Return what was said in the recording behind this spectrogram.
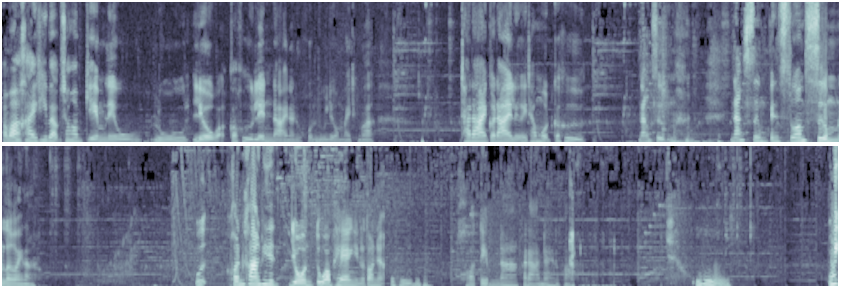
แต่ว่าใครที่แบบชอบเกมเร็วรู้เร็วอะก็คือเล่นได้นะทุกคนรู้เร็วหมายถึงว่า ถ้าได้ก็ได้เลย ถ้าหมดก็คือนั่งซึม นั่งซึมเป็นส้วมซึมเลยนะอุ้ยค่อนข้างที่จะโยนตัวแพงอยู่นะตอนเนี้ยโอ้โหขอเต็มหน้ากระดานได้หรือเปล่าอู้หูอุ้ย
